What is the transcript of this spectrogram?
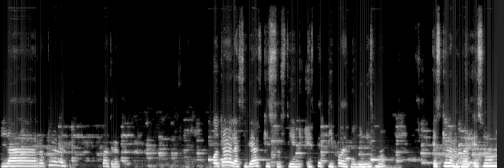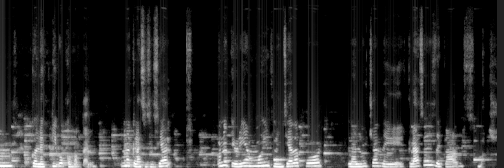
la rotura del patriarcado. Otra de las ideas que sostiene este tipo de feminismo es que la mujer es un colectivo como tal, una clase social, una teoría muy influenciada por la lucha de clases de Karl Marx.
